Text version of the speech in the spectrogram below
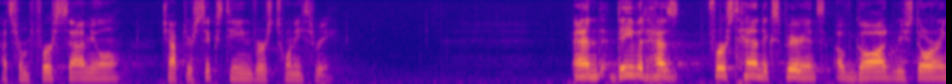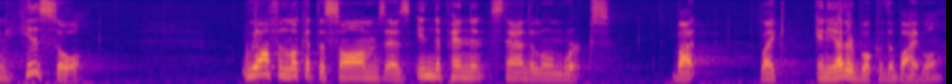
That's from 1 Samuel chapter 16 verse 23. And David has firsthand experience of God restoring his soul. We often look at the Psalms as independent, standalone works, but like any other book of the Bible,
